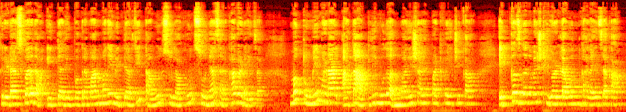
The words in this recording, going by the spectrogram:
क्रीडा स्पर्धा इत्यादी उपक्रमांमध्ये विद्यार्थी तावून सुलाखून सोन्यासारखा घडायचा. मग तुम्ही म्हणाल आता आपली मुलं अनमानी शाळेत पाठवायची का? एकच गणवेश ठिगळ लावून घालायचा का?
